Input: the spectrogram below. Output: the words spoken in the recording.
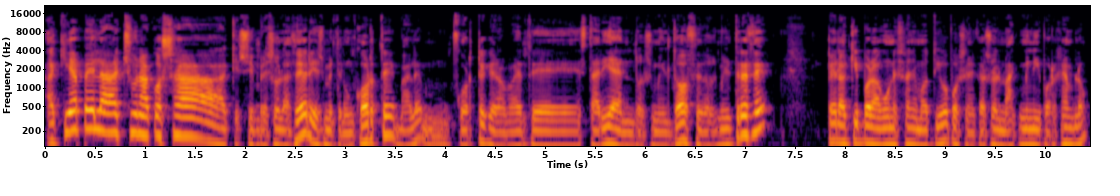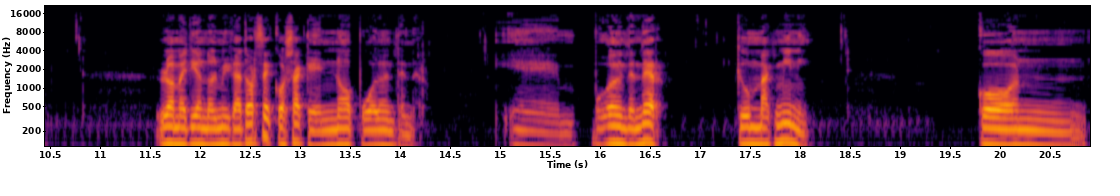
Aquí Apple ha hecho una cosa que siempre suele hacer y es meter un corte, ¿vale? Un corte que normalmente estaría en 2012-2013, pero aquí por algún extraño motivo, pues en el caso del Mac Mini, por ejemplo, lo ha metido en 2014, cosa que no puedo entender. Eh, puedo entender que un Mac Mini con,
